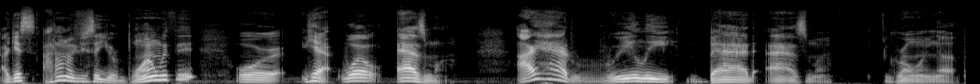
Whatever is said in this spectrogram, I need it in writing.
I guess, I don't know if you say you're born with it or, yeah, well, asthma. I had really bad asthma growing up.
